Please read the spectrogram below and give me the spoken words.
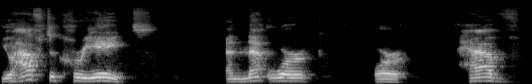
you have to create a network or have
